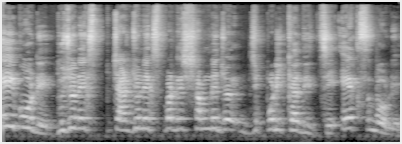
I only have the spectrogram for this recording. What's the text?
এই বোর্ডে দুজন এক্স চারজন এক্সপার্টের সামনে যে পরীক্ষা দিচ্ছে এক্স বোর্ডে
